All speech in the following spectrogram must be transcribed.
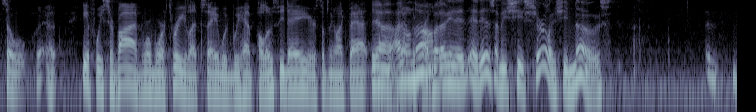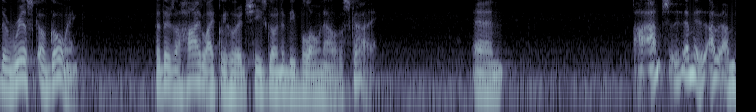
So, uh, if we survive World War III, let's say, would we have Pelosi Day or something like that? Yeah, that I don't know, promise? but I mean, it, it is. I mean, she surely she knows the risk of going. That there's a high likelihood she's going to be blown out of the sky. And I'm, I mean, I'm,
